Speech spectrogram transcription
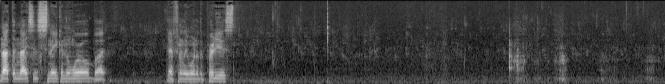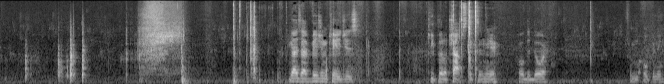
Not the nicest snake in the world, but Definitely one of the prettiest. You guys have vision cages. Keep little chopsticks in here. Hold the door from opening.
